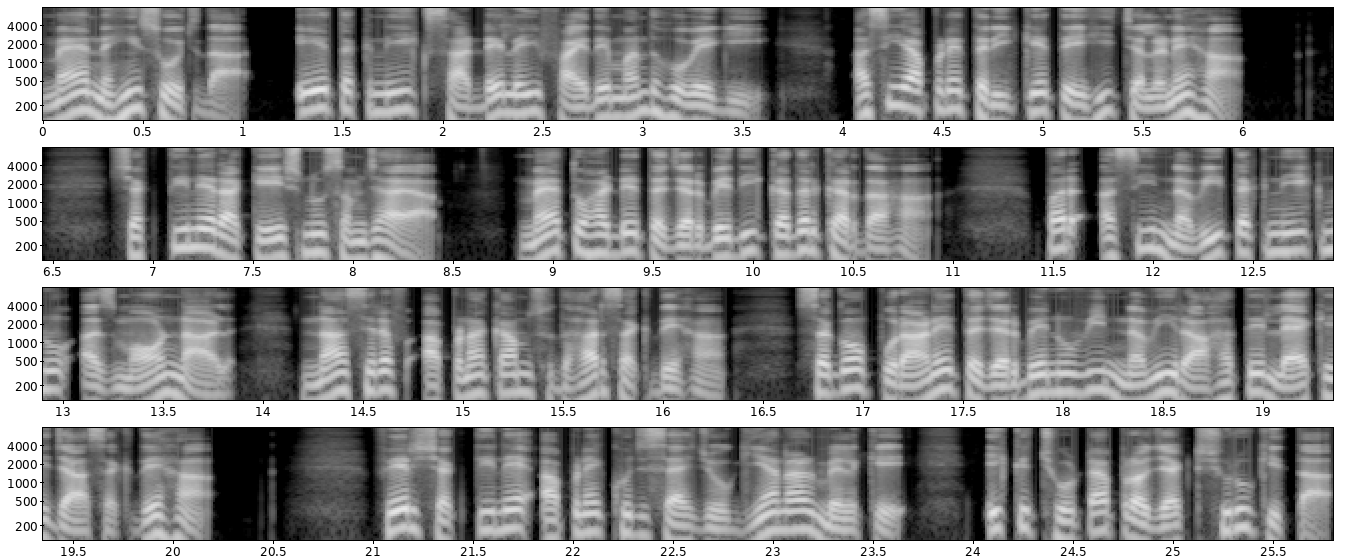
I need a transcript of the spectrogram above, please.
ਮੈਂ ਨਹੀਂ ਸੋਚਦਾ, ਇਹ ਤਕਨੀਕ ਸਾਡੇ ਲਈ ਫਾਇਦੇਮੰਦ ਹੋਵੇਗੀ, ਅਸੀਂ ਆਪਣੇ ਤਰੀਕੇ ਤੇ ਹੀ ਚੱਲਣੇ ਹਾਂ। ਸ਼ਕਤੀ ਨੇ ਰਾਕੇਸ਼ ਨੂੰ ਸਮਝਾਇਆ, ਮੈਂ ਤੁਹਾਡੇ ਤਜਰਬੇ ਦੀ ਕਦਰ ਕਰਦਾ ਹਾਂ, ਪਰ ਅਸੀਂ ਨਵੀਂ ਤਕਨੀਕ ਨੂੰ ਅਜ਼ਮਾਉਣ ਨਾਲ ਨਾ ਸਿਰਫ ਆਪਣਾ ਕੰਮ ਸੁਧਾਰ ਸਕਦੇ ਹਾਂ ਸਗੋਂ ਪੁਰਾਣੇ ਤਜਰਬੇ ਨੂੰ ਵੀ ਨਵੀਂ ਰਾਹ ਤੇ ਲੈ ਕੇ ਜਾ ਸਕਦੇ ਹਾਂ। ਫਿਰ ਸ਼ਕਤੀ ਨੇ ਆਪਣੇ ਕੁਝ ਸਹਿਯੋਗੀਆਂ ਨਾਲ ਮਿਲ ਕੇ ਇੱਕ ਛੋਟਾ ਪ੍ਰੋਜੈਕਟ ਸ਼ੁਰੂ ਕੀਤਾ।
